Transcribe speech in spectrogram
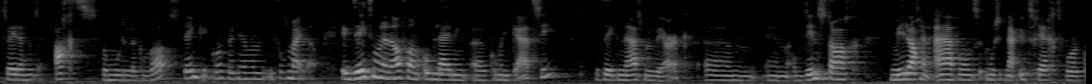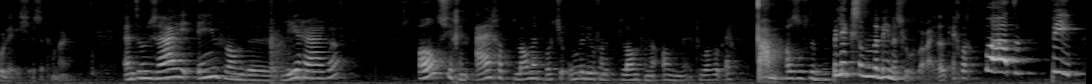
2008 vermoedelijk was, denk ik hoor. Ik weet niet helemaal, volgens mij wel. Ik deed toen in elk van opleiding uh, communicatie. Dat deed ik naast mijn werk. Um, en op dinsdag, middag en avond moest ik naar Utrecht voor college, zeg maar. En toen zei een van de leraren: Als je geen eigen plan hebt, word je onderdeel van het plan van een ander. Toen was dat echt alsof de bliksem naar binnen sloeg bij mij. Dat ik echt dacht: Wat een piep!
